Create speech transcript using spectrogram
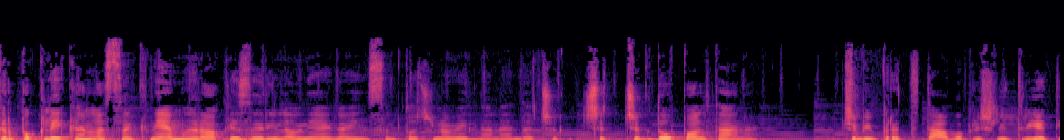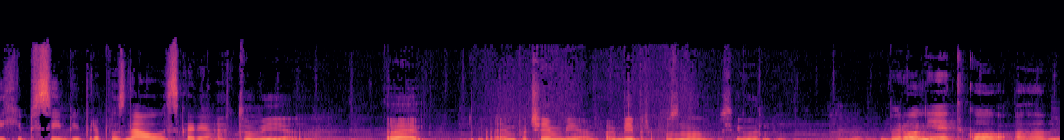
kar pokleknila sem k njemu, roke zarila v njega in sem točno vedela, ne, da če, če, če kdo pol tane. Če bi pred tabo prišli trije tihi psi, bi prepoznal Oskarja. eh, to bi, ja. ne vem, ne vem po čem bi, ampak bi prepoznal, sigurno. Baron je tako um,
